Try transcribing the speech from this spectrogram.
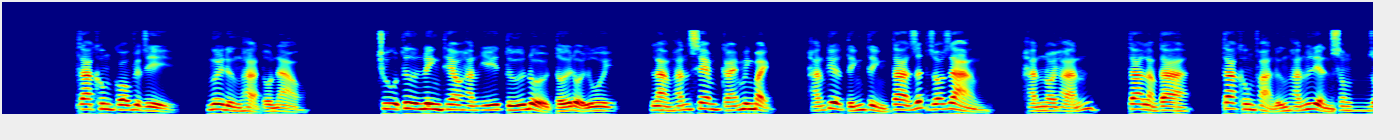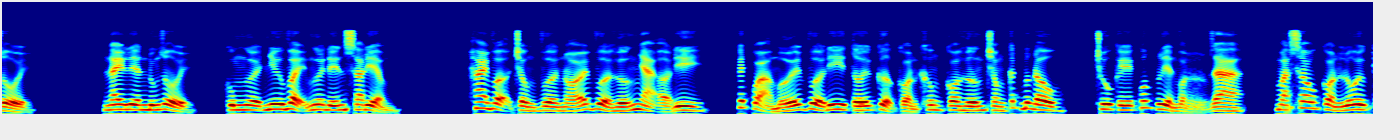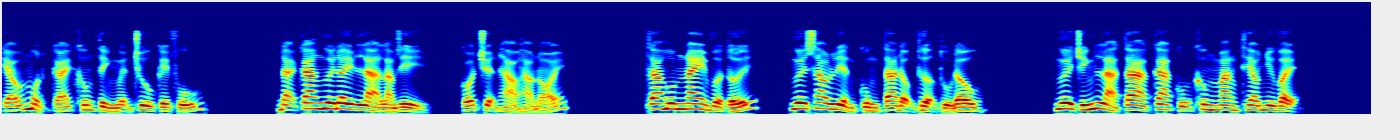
Ta không có việc gì, ngươi đừng hạt ồn nào. Chu Tư Ninh theo hắn ý tứ đổi tới đổi lui, làm hắn xem cái minh bạch, hắn kia tính tình ta rất rõ ràng, hắn nói hắn, ta làm ta, ta không phản ứng hắn liền xong rồi. Nay liền đúng rồi, cùng người như vậy ngươi đến xa điểm. Hai vợ chồng vừa nói vừa hướng nhà ở đi, kết quả mới vừa đi tới cửa còn không có hướng trong cất bước đâu, Chu kế quốc liền vọt ra, mặt sau còn lôi kéo một cái không tình nguyện Chu kế phú. Đại ca ngươi đây là làm gì, có chuyện hào hào nói. Ta hôm nay vừa tới, ngươi sao liền cùng ta động thượng thủ đâu. Ngươi chính là ta ca cũng không mang theo như vậy.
